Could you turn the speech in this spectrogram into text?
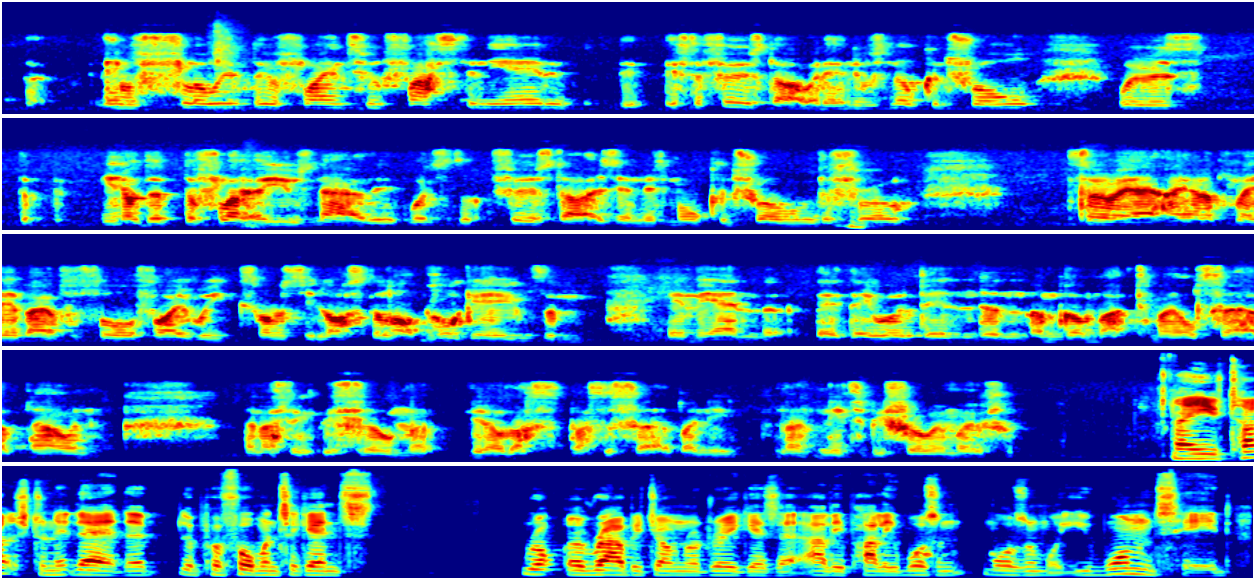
they were flowing, they were flying too fast in the air. If the first dart went in, there was no control. Whereas the you know the, the flight I use now, once the first dart is in, there's more control with the throw. So yeah, I had to play about for four or five weeks. Obviously, lost a lot more games, and in the end, they, they were dinned. And I'm going back to my old setup now, and and I think they've shown that you know that's that's the setup I need I need to be throwing with. Now you've touched on it there. The the performance against uh, John Rodriguez at Ali Pali wasn't wasn't what you wanted,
